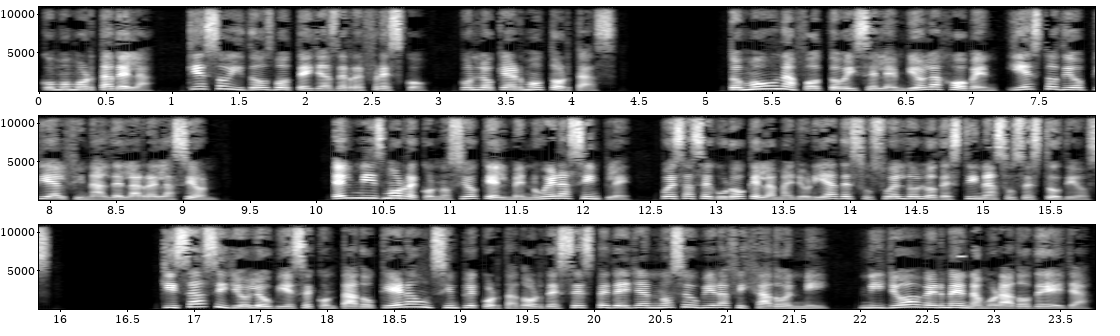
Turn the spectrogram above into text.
como mortadela, queso y dos botellas de refresco, con lo que armó tortas. Tomó una foto y se la envió la joven, y esto dio pie al final de la relación. Él mismo reconoció que el menú era simple, pues aseguró que la mayoría de su sueldo lo destina a sus estudios. Quizás si yo le hubiese contado que era un simple cortador de césped ella no se hubiera fijado en mí, ni yo haberme enamorado de ella.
